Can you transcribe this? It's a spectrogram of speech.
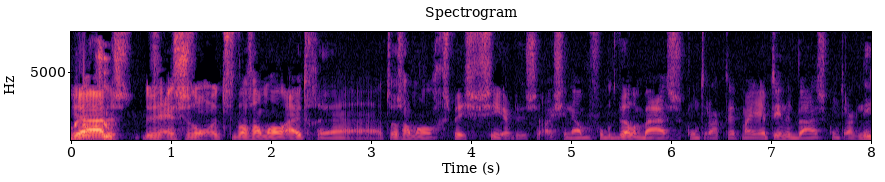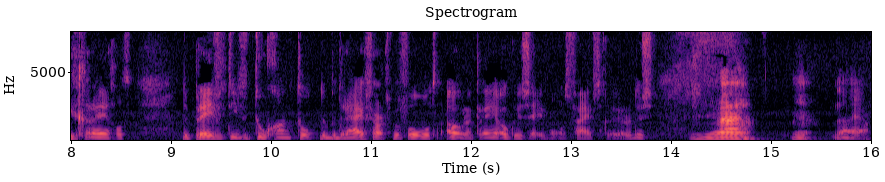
Ja, dus, dus en stond, het, was allemaal uitge, het was allemaal gespecificeerd. Dus als je nou bijvoorbeeld wel een basiscontract hebt, maar je hebt in het basiscontract niet geregeld de preventieve toegang tot de bedrijfsarts bijvoorbeeld, oh, dan krijg je ook weer 750 euro. Dus ja, ja. Nou ja,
